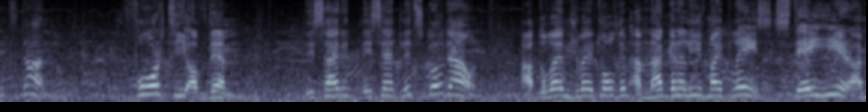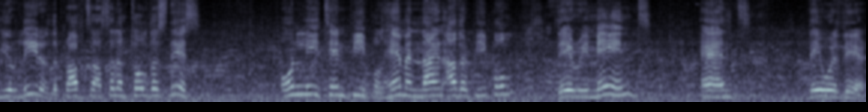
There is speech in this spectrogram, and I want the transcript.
it's done. 40 of them decided, they said, let's go down. Abdullah ibn Jubayr told them, I'm not gonna leave my place. Stay here. I'm your leader. The Prophet ﷺ told us this. Only 10 people, him and nine other people, they remained and they were there.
